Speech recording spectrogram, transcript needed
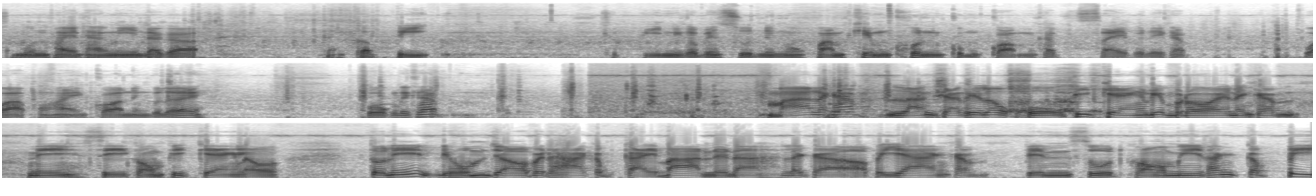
สมุนไพรทางนี้แล้วก็กะปิกะปินี่ก็เป็นสูตรหนึ่งของความเข้มข้นกลมกล่อมครับใส่ไปเลยครับว่าพอให้ก้อนหนึ่งไปเลยโขลกเลยครับ มาแล้วครับ หลังจากที่เราโขลกพริกแกงเรียบร้อยนะครับ นี่สีของพริกแกงเรา ตัวนี้เดี๋ยวผมจะเอาไปทากับไก่บ้านด้วยนะ แล้วก็เอาไปย่างครับ เป็นสูตรของมีทั้งกะปิ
